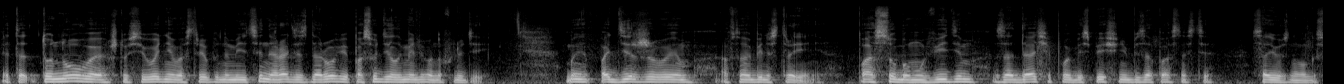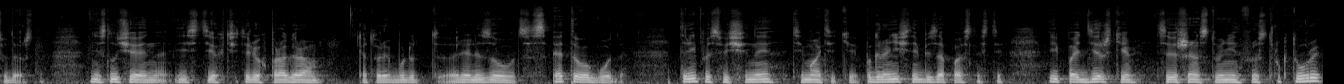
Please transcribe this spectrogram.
Это то новое, что сегодня востребовано медициной ради здоровья, по сути дела, миллионов людей. Мы поддерживаем автомобилестроение по-особому видим задачи по обеспечению безопасности союзного государства. Не случайно из тех четырех программ, которые будут реализовываться с этого года, три посвящены тематике пограничной безопасности и поддержке совершенствования инфраструктуры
